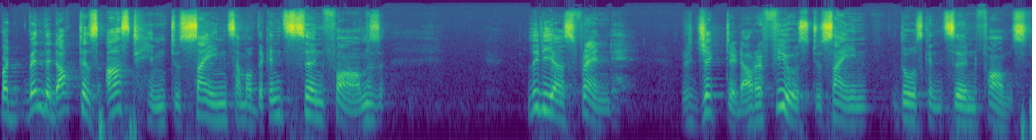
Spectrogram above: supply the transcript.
But when the doctors asked him to sign some of the consent forms, Lydia's friend rejected or refused to sign those consent forms.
